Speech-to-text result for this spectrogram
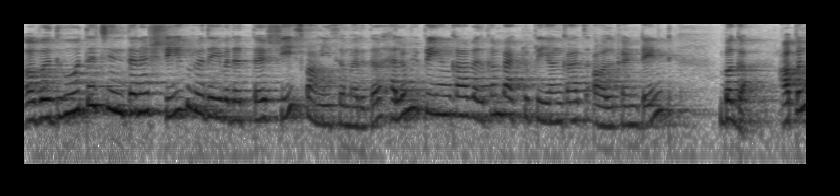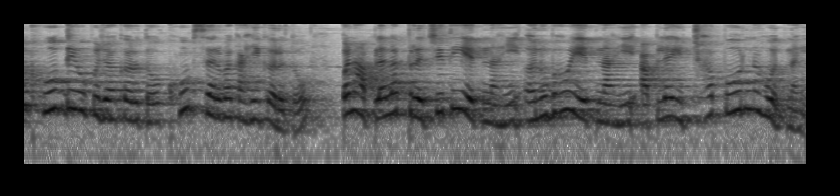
अवधूत चिंतन श्री गुरुदेव दत्त श्री स्वामी समर्थ. हॅलो मी Priyanka. Welcome back to Priyanka's all content बघा आपण खूप देवपूजा करतो खूप सर्व काही करतो पण आपल्याला प्रचिती येत नाही अनुभव येत नाही आपल्या इच्छा पूर्ण होत नाही.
